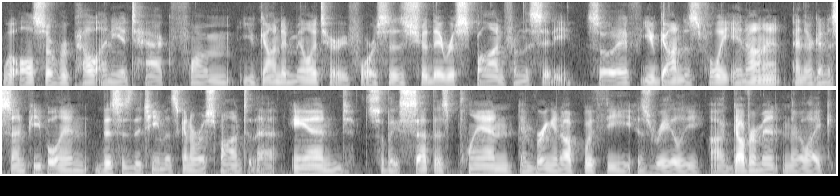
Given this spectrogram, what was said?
will also repel any attack from Ugandan military forces should they respond from the city. So if Uganda's fully in on it and they're going to send people in, this is the team that's going to respond to that. And so they set this plan and bring it up with the Israeli uh, government, and they're like,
